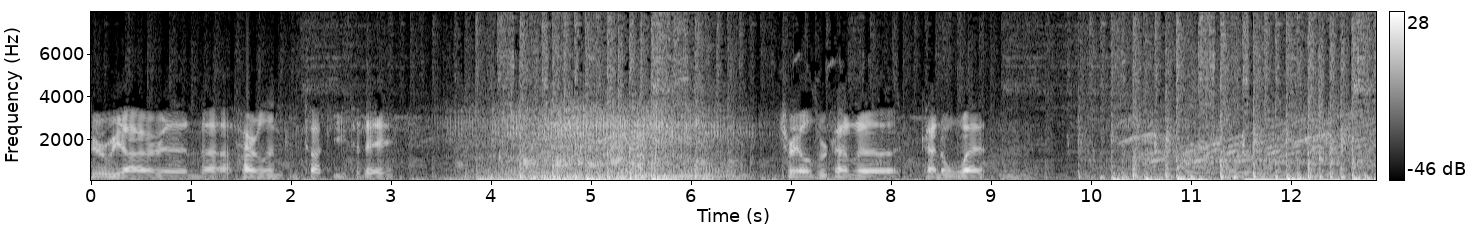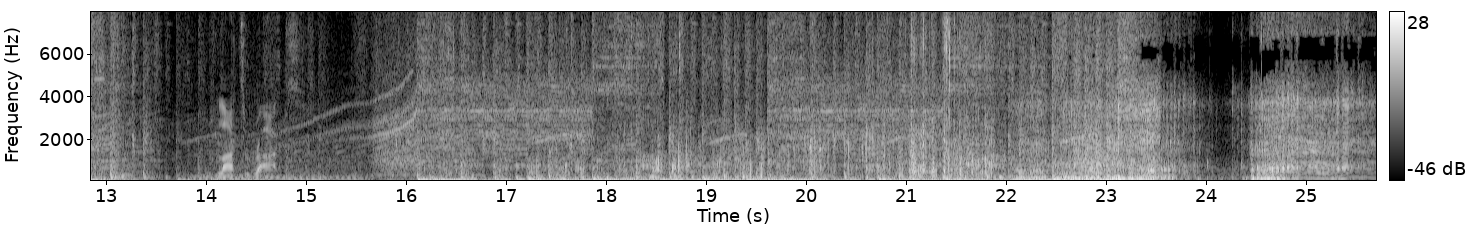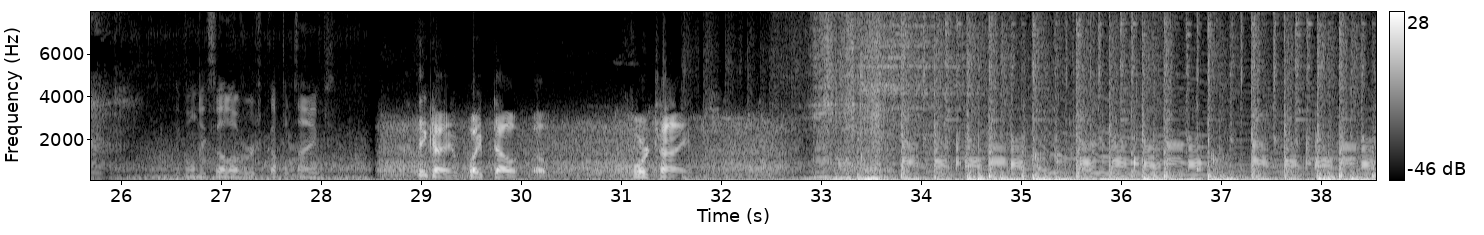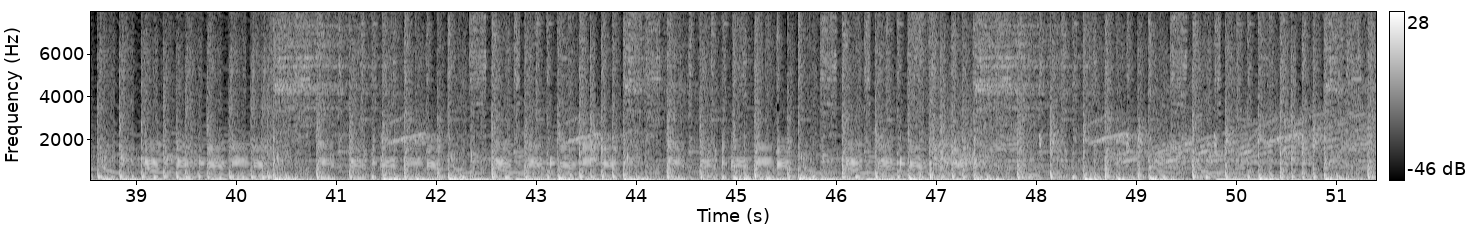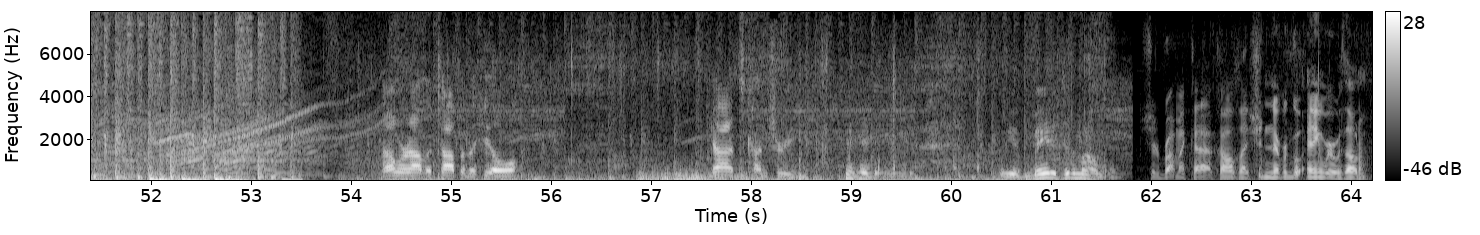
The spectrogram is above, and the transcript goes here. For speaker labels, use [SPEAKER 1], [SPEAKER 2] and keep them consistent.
[SPEAKER 1] are in uh, Harlan, Kentucky today. Trails were kind of kind of wet.
[SPEAKER 2] Lots of rocks. I've only fell over a couple times.
[SPEAKER 1] I think I wiped out about four times.
[SPEAKER 3] Now we're on the top of the hill. God's country.
[SPEAKER 4] We have made it to the mountain.
[SPEAKER 2] Should have brought my kayak calls. I should never go anywhere without them.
